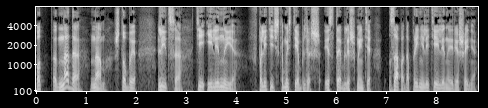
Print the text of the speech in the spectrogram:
Вот надо нам, чтобы лица те или иные в политическом истеблиш, истеблишменте Запада приняли те или иные решения.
